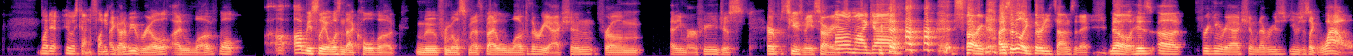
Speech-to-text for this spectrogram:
but it, it was kind of funny. I gotta be real. I love. Well, obviously it wasn't that cool of a move from Will Smith, but I loved the reaction from Eddie Murphy. Just or excuse me, sorry. oh my god! sorry, I said it like thirty times today. No, his uh freaking reaction whenever he was, he was just like, "Wow,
